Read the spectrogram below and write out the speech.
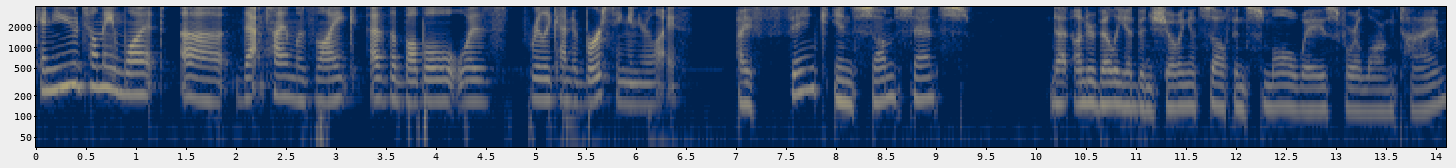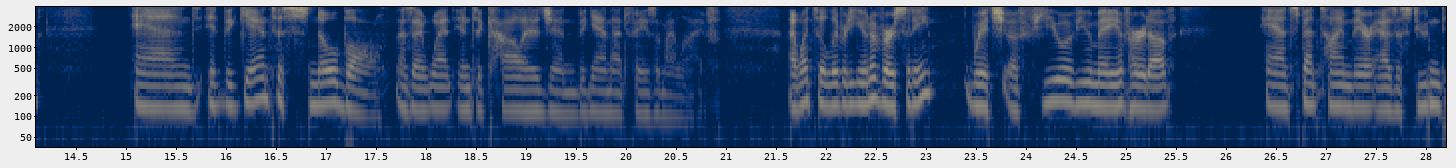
Can you tell me what uh, that time was like as the bubble was really kind of bursting in your life? I think, in some sense, that underbelly had been showing itself in small ways for a long time. And it began to snowball as I went into college and began that phase of my life. I went to Liberty University, which a few of you may have heard of and spent time there as a student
